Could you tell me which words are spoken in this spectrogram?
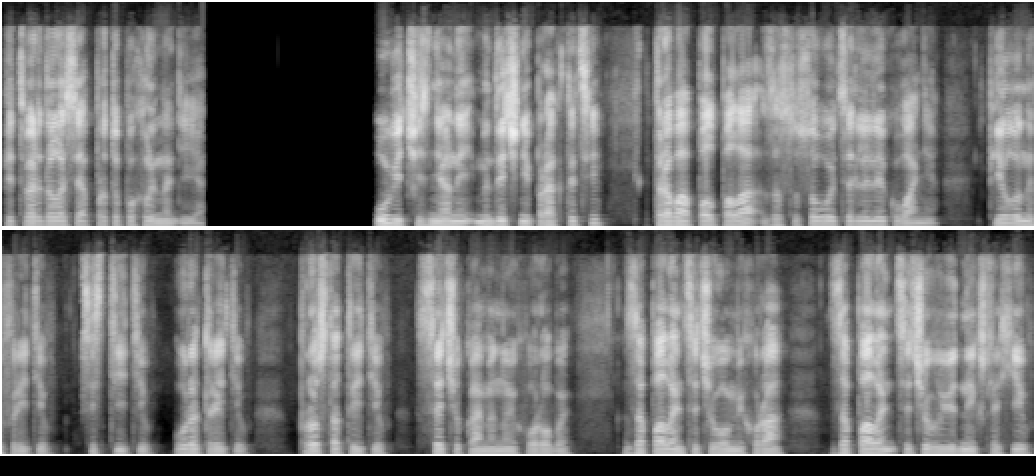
підтвердилася протипухлинна дія. У вітчизняній медичній практиці трава полпала застосовується для лікування пілонефритів, циститів, уретритів, простатитів, сечокам'яної хвороби, запалень сечового міхура, запалень сечовивідних шляхів,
